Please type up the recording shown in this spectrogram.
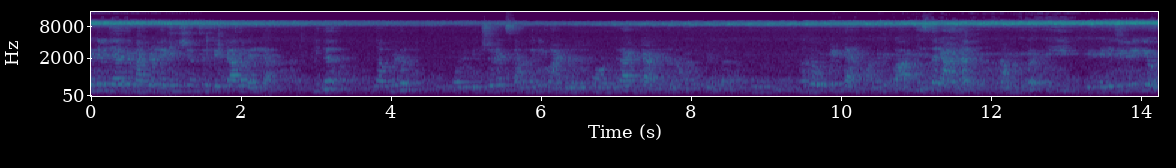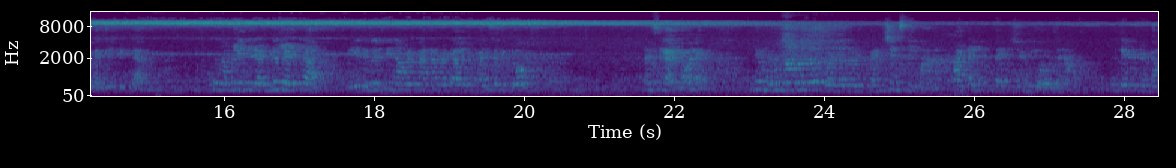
എന്ന് വിചാരിച്ച് മറ്റുള്ള ഇൻഷുറൻസ് കിട്ടാതെ വരില്ല. ഇത് നമ്മളും ഒരു ഇൻഷുറൻസ് കമ്പനിയുമായിട്ടുള്ള ഒരു കോൺട്രാക്റ്റ് ആണ് ഇത് നമ്മൾ ഒപ്പിടുന്നത്. അത് ഒപ്പിട്ടാൽ നമ്മൾ ബാധ്യസ്ഥരാണ് നമുക്ക് ഈ എലിജിബിലിറ്റി ഉണ്ടെങ്കിൽ കിട്ടാൻ. അപ്പൊ നമ്മൾ ഇനി രണ്ടും എടുത്താൽ ഏത് വിധത്തിൽ നമ്മൾ മരണപ്പെട്ടാൽ പൈസ കിട്ടുമോ മനസ്സിലായല്ലോ അല്ലേ? പിന്നെ മൂന്നാമത് ഉള്ളത് ഒരു പെൻഷൻ സ്കീമാണ്. അടൽ പെൻഷൻ യോജന. ഇത് കേട്ടിട്ടുണ്ടോ?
